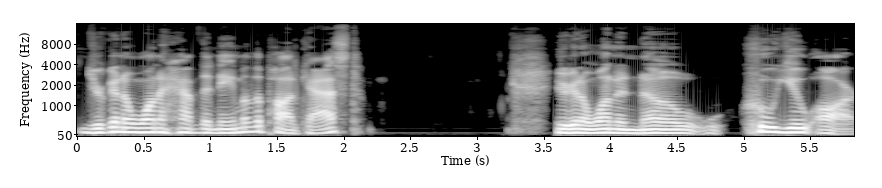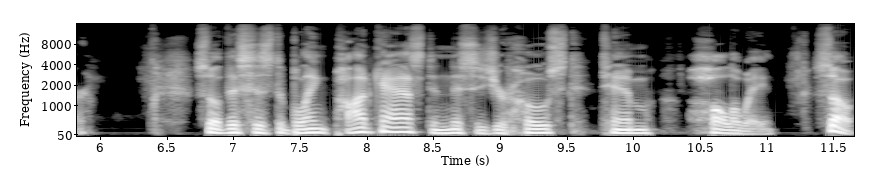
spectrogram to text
you're going to want to have the name of the podcast. You're going to want to know who you are. So, this is the Blank Podcast, and this is your host, Tim Holloway. So,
